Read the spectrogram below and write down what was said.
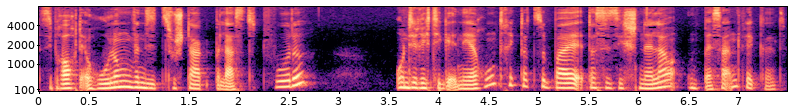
Sie braucht Erholung, wenn sie zu stark belastet wurde. Und die richtige Ernährung trägt dazu bei, dass sie sich schneller und besser entwickelt.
